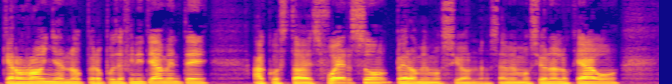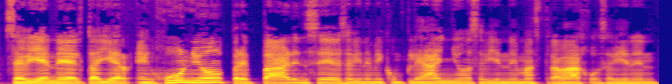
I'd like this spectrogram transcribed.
qué roña, ¿no? Pero pues definitivamente ha costado esfuerzo, pero me emociona, o sea, me emociona lo que hago. Se viene el taller en junio, prepárense, se viene mi cumpleaños, se viene más trabajo, se vienen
